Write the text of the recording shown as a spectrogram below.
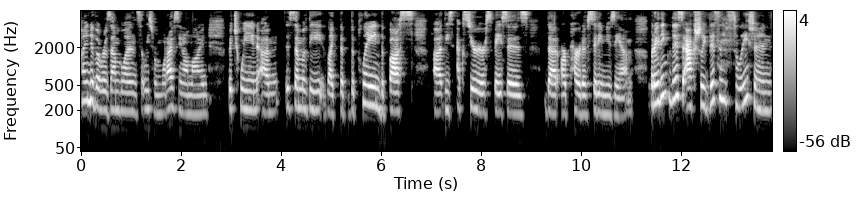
kind of a resemblance, at least from what I've seen online, between um, some of the like the the plane, the bus, uh, these exterior spaces that are part of City Museum. But I think this actually, this installation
